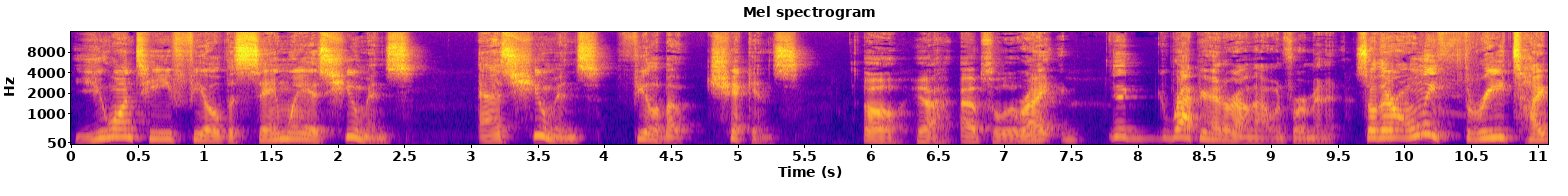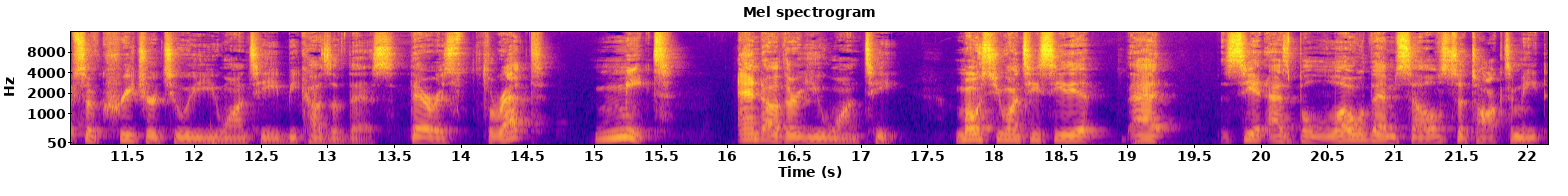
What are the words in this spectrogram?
Yuan-Ti feel the same way as humans, as humans feel about chickens, Oh, yeah, absolutely. right? Wrap your head around that one for a minute. So there are only three types of creature to a Yuan-Ti because of this. There is threat, meat, and other Yuan-Ti. Most Yuan-Ti see it at see it as below themselves to talk to meat.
